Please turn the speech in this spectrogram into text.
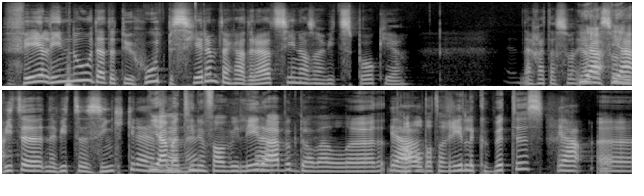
veel in doet, dat het je goed beschermt, dan gaat het eruit zien als een wit spookje. Dan gaat dat ja, dat zo'n ja. witte, een witte zinkcrème Ja, met die van Weleda heb ik dat wel, eh, Ja. al dat dat redelijk wit is. Ja, Eh,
